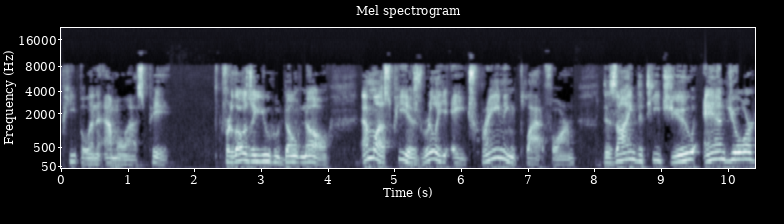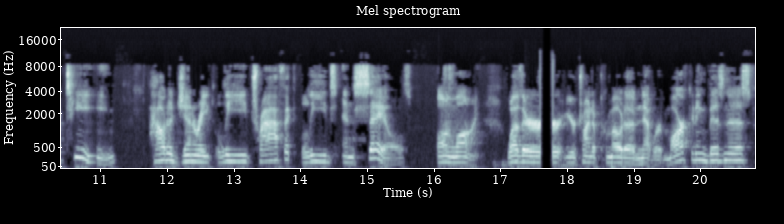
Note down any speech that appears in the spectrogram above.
people in MLSP. For those of you who don't know, MLSP is really a training platform designed to teach you and your team how to generate lead traffic, leads, and sales online. Whether you're trying to promote a network marketing business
